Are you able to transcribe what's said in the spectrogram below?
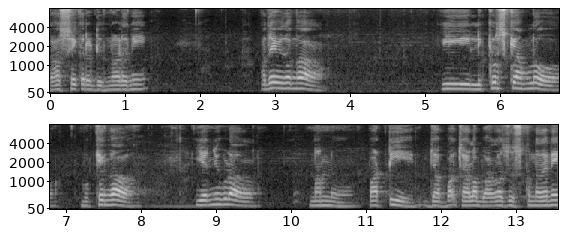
రాజశేఖర రెడ్డి ఉన్నాడని. అదేవిధంగా ఈ లిక్కర్ స్కామ్లో ముఖ్యంగా ఇవన్నీ కూడా నన్ను పార్టీ చాలా బాగా చూసుకున్నదని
